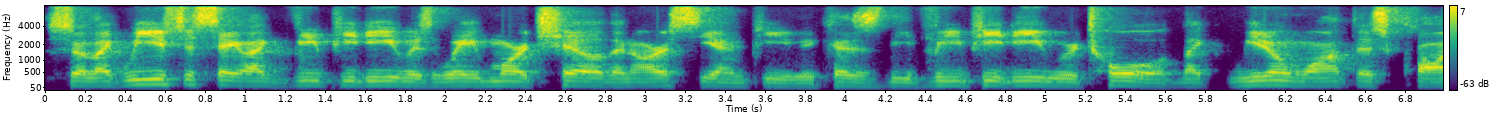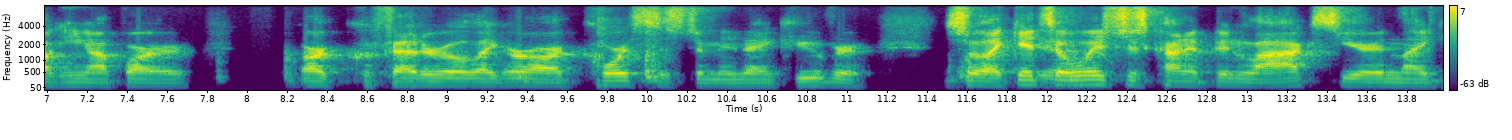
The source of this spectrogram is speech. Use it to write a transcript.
so like we used to say like VPD was way more chill than RCMP because the VPD were told like we don't want this clogging up our our federal like or our court system in Vancouver. So like it's Yeah. always just kind of been lax here and like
